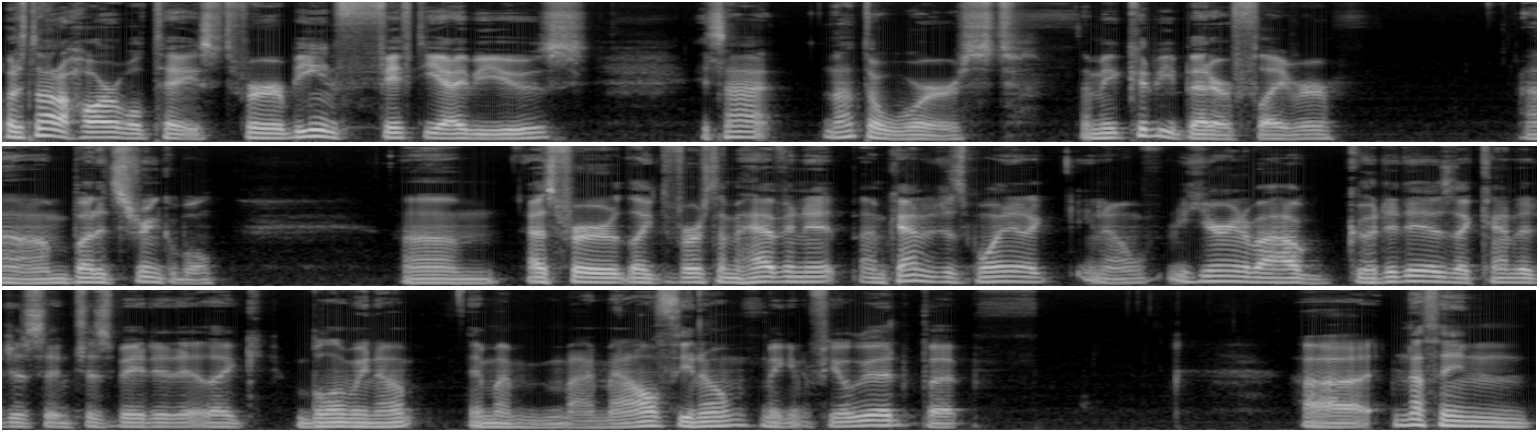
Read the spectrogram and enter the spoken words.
but it's not a horrible taste for being 50 IBUs. It's not not the worst. I mean, it could be better flavor, um, but it's drinkable. Um, as for like the first time having it, I'm kind of disappointed. Like, you know, hearing about how good it is, I kind of just anticipated it like blowing up in my my mouth, you know, making it feel good, but uh, nothing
